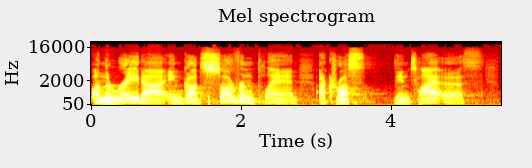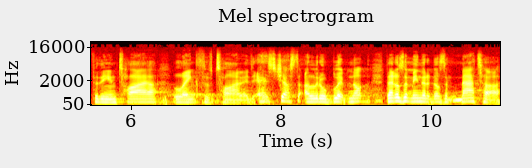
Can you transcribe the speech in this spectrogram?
on the radar in God's sovereign plan across the entire earth for the entire length of time. It's just a little blip. Not, that doesn't mean that it doesn't matter,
